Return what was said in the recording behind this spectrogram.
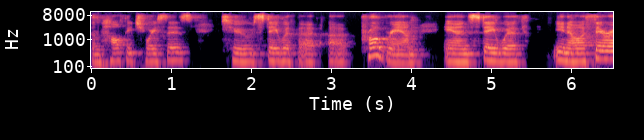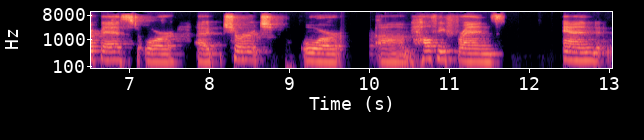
some healthy choices to stay with a, a program and stay with you know, a therapist or a church or um, healthy friends, and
